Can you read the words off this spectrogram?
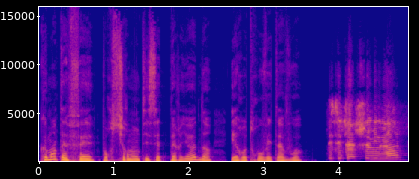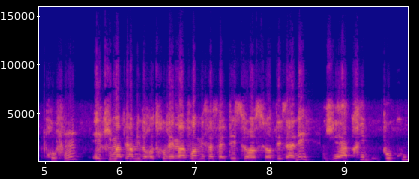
comment t'as fait pour surmonter cette période et retrouver ta voix c'était un cheminement profond et qui m'a permis de retrouver ma voix, mais ça, ça a été sur, sur des années. J'ai appris beaucoup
